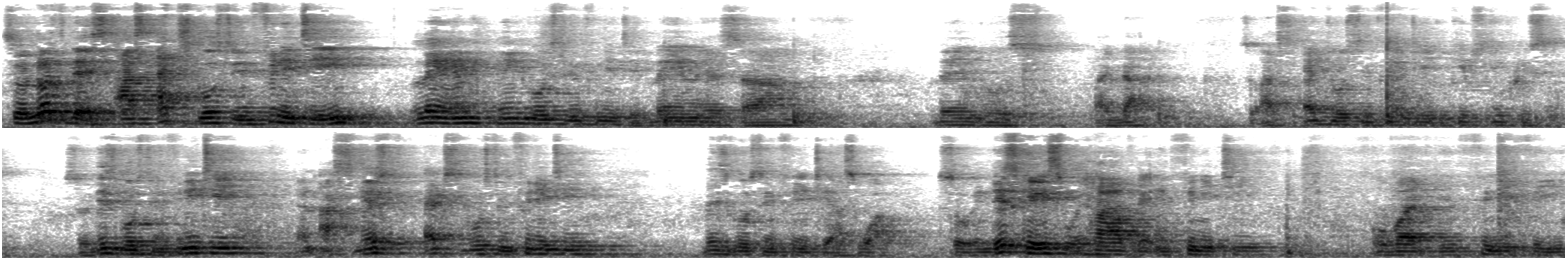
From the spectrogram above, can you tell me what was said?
So note this: as x goes to infinity, ln ln goes to infinity. ln is um, goes like that. So as x goes to infinity, it keeps increasing. So this goes to infinity, and as x goes to infinity, this goes to infinity as well. So in this case, we have the infinity over infinity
